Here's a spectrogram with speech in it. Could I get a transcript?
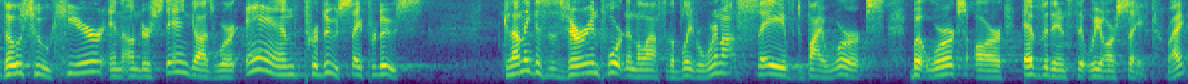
those who hear and understand God's word and produce, say produce, because I think this is very important in the life of the believer. We're not saved by works, but works are evidence that we are saved, right?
